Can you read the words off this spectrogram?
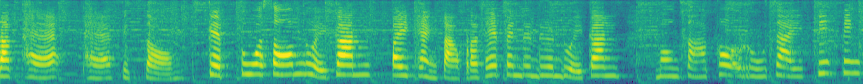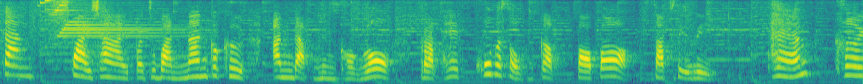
รักแท้แพ้ฟิตซ้อม เก็บตัวซ้อมด้วยกัน ไปแข่งต่างประเทศเป็นเดือนๆด้วยกัน มองตาก็รู้ใจปิ๊งปิ๊งกัน ฝ่ายชายปัจจุบันนั่นก็คืออันดับหนึ่งของโลก ประเภทคู่ผสมกับปอปอซับซิริ แถมเคย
